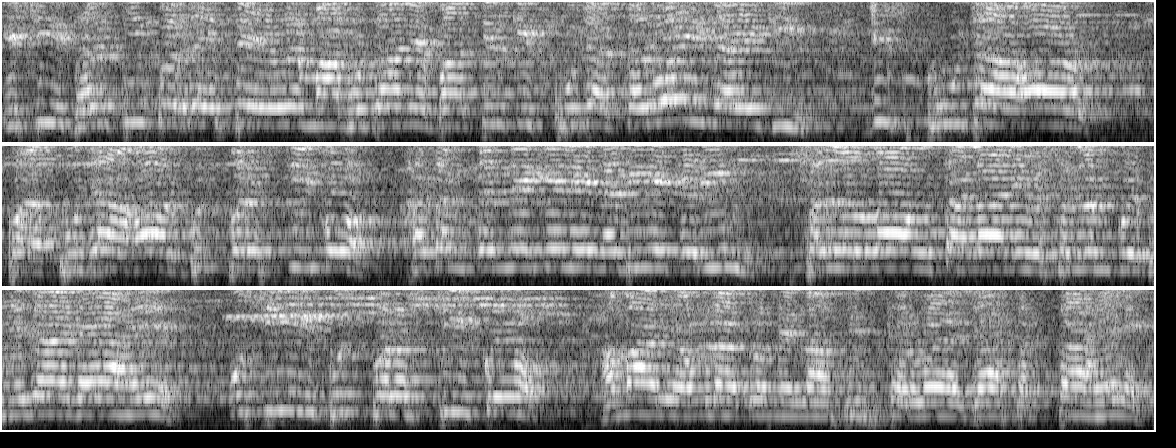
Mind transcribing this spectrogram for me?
اسی دھرتی پر رہتے ہوئے معبودان باطل کی پوجا کروائی جائے گی۔ جس پوجا اور پوجا اور بت پرستی کو ختم کرنے کے لیے نبی کریم صلی اللہ تعالیٰ علیہ وسلم کو بھیجا گیا ہے، اسی بت پرستی کو ہمارے اولادوں میں نافذ کروایا جا سکتا ہے۔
